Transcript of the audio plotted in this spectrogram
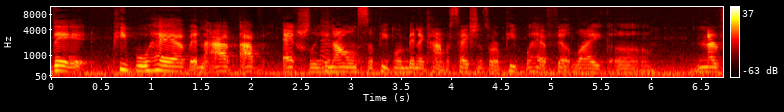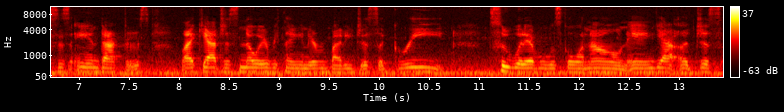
that people have, and I've I've actually known some people and been in conversations where people have felt like um, nurses and doctors, like y'all just know everything, and everybody just agreed to whatever was going on, and y'all uh, just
